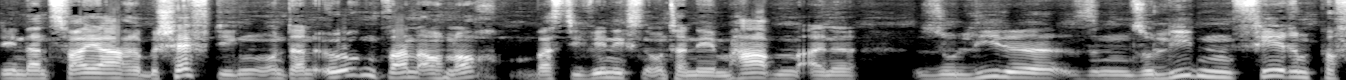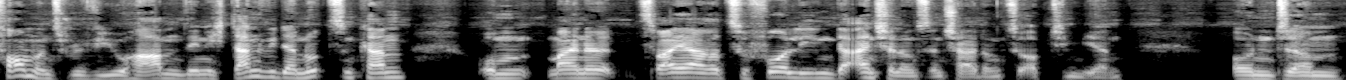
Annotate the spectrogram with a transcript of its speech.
den dann zwei Jahre beschäftigen und dann irgendwann auch noch, was die wenigsten Unternehmen haben, eine solide, einen soliden, fairen Performance Review haben, den ich dann wieder nutzen kann, um meine zwei Jahre zuvor liegende Einstellungsentscheidung zu optimieren. Und ähm,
